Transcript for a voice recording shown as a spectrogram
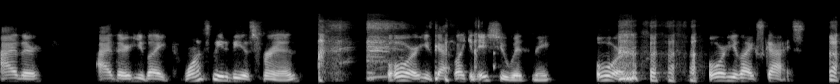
either either he like wants me to be his friend, or he's got like an issue with me, or or he likes guys and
